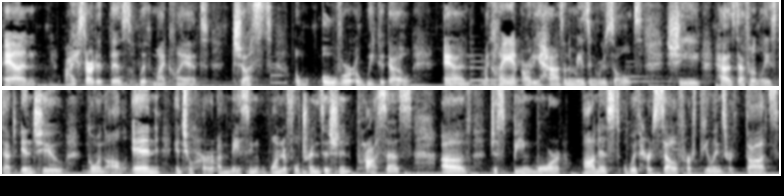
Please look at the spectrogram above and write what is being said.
And I started this with my client just a, over a week ago and my client already has an amazing results. She has definitely stepped into going all in into her amazing, wonderful transition process of just being more honest with herself, her feelings, her thoughts,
